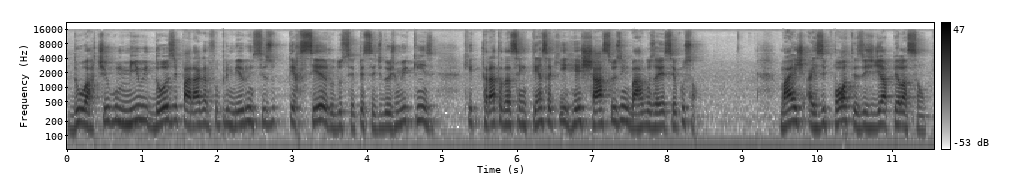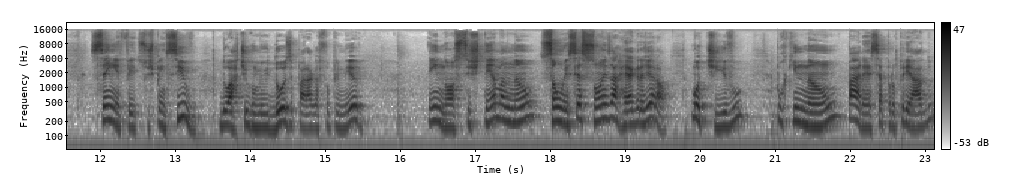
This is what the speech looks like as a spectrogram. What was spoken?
do artigo 1012, parágrafo 1, inciso 3 do CPC de 2015, que trata da sentença que rechaça os embargos à execução. Mas as hipóteses de apelação sem efeito suspensivo do artigo 1012, parágrafo 1, em nosso sistema não são exceções à regra geral motivo porque não parece apropriado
